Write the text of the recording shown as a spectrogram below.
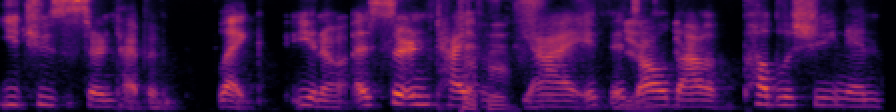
you choose a certain type of like you know a certain type, Type of, of- PI. If it's yeah. all about publishing and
